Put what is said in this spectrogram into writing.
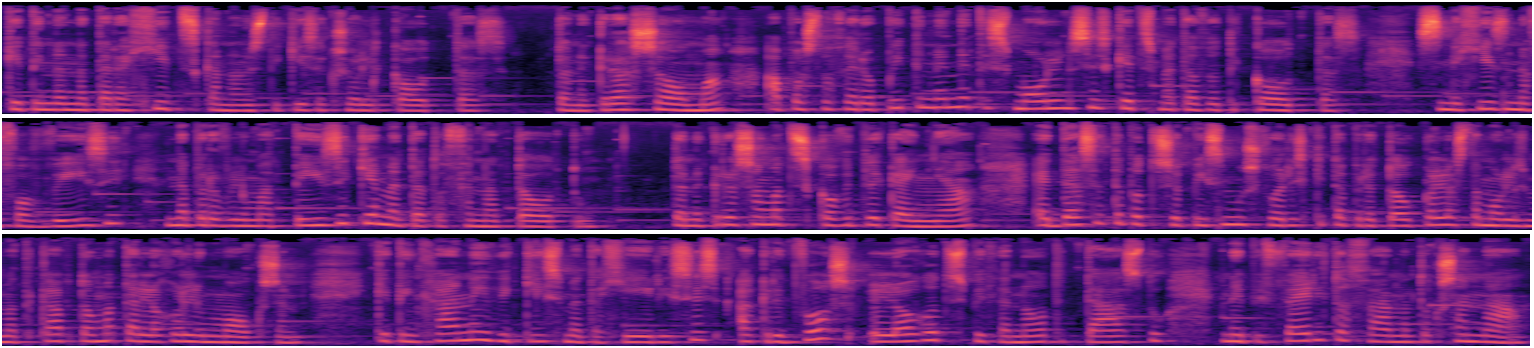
και την αναταραχή της κανονιστικής σεξουαλικότητας. Το νεκρό σώμα αποσταθεροποιεί την έννοια της μόλυνσης και της μεταδοτικότητας. Συνεχίζει να φοβίζει, να προβληματίζει και μετά το θάνατό του. Το νεκρό σώμα της COVID-19 εντάσσεται από τους επίσημους φορείς και τα πρωτόκολλα στα μολυσματικά πτώματα λόγω λοιμόξεων και την χάνει ειδική μεταχείρισης ακριβώς λόγω της πιθανότητάς του να επιφέρει το θάνατο ξανά.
